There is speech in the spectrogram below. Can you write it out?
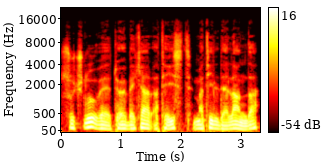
suçlu ve tövbekar ateist Matilde Landa,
